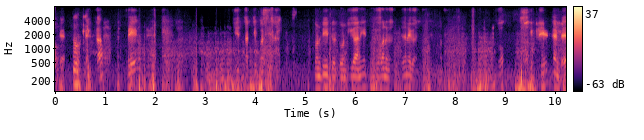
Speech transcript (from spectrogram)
ఓకే. ఇంకా థర్టీ పర్సెంట్ ట్వంటీ ట్వంటీ కానీ ట్వంటీ వన్ కానీ ఏదైనా కానీ సో ఇక్కడ ఏంటంటే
